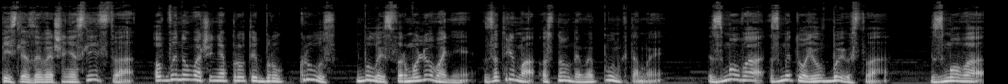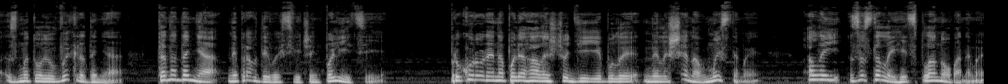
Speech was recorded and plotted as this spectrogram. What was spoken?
Після завершення слідства обвинувачення проти Брук Круз були сформульовані за трьома основними пунктами: змова з метою вбивства, змова з метою викрадення та надання неправдивих свідчень поліції. Прокурори наполягали, що дії були не лише навмисними, але й заздалегідь спланованими.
